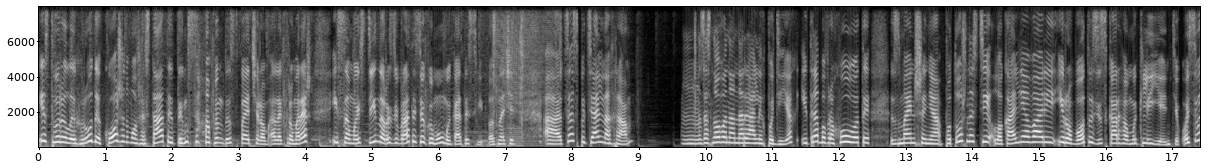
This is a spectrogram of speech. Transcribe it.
І створили гру, де кожен може стати тим самим диспетчером електромереж і самостійно розібратися, кому вмикати світло. Значить, це спеціальна гра. Заснована на реальних подіях, і треба враховувати зменшення потужності, локальні аварії і роботу зі скаргами клієнтів. Ось ви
